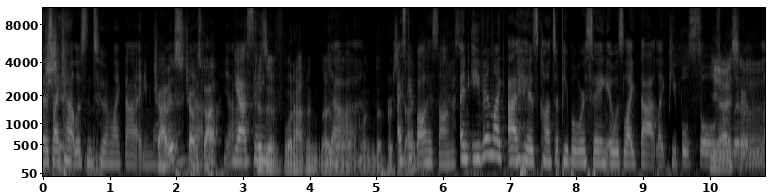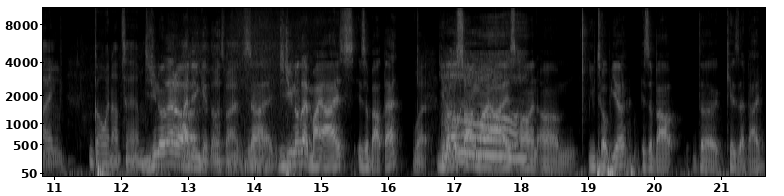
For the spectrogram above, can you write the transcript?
Travis, I can't listen to him like that anymore. Travis? Travis Yeah. Scott? Yeah. Yeah, Because of what happened? Or Yeah. The, when the person I died? skip all his songs. And even like at his concert, people were saying it was like that. Like people's souls Yeah, were saw literally that, like yeah. going up to him. Did you know that? Uh, I didn't get those vibes. Nah. Did you know that My Eyes is about that? What? You know the song My Eyes Oh. on um, Utopia is about the kids that died.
